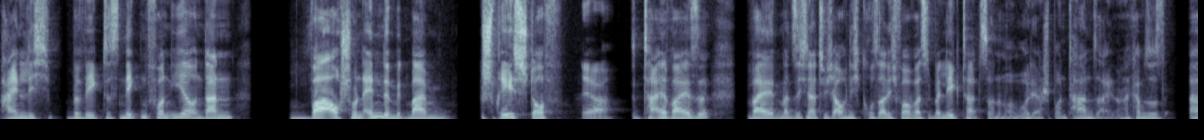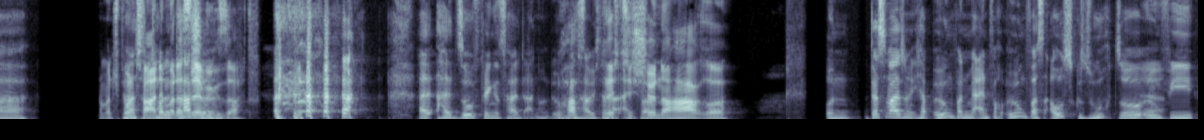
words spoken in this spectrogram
peinlich bewegtes Nicken von ihr und dann war auch schon Ende mit meinem Gesprächsstoff Ja. teilweise, weil man sich natürlich auch nicht großartig vor was überlegt hat, sondern man wollte ja spontan sein. Und dann kam so, äh, Hat man spontan immer tolle dasselbe Tasche. gesagt. halt, halt so fing es halt an. Und irgendwann habe ich dann richtig schöne Haare. Und das war so, ich habe irgendwann mir einfach irgendwas ausgesucht, so Ja. irgendwie,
